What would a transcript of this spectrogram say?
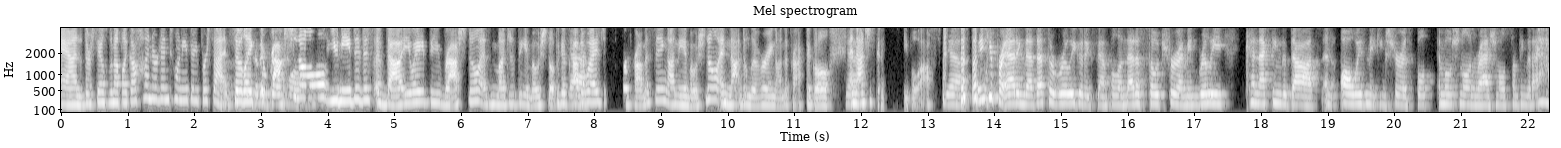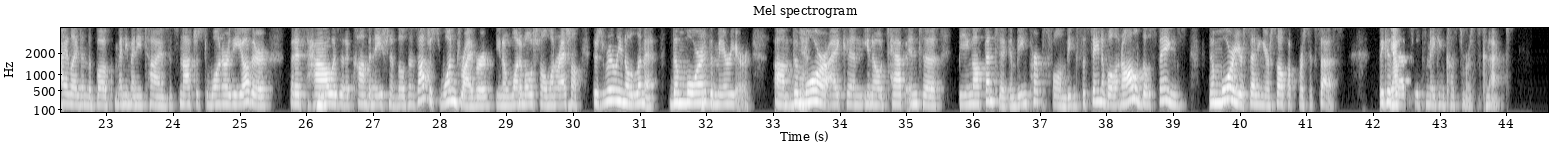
And their sales went up like 123%. So, like the example. rational, you need to just evaluate the rational as much as the emotional because yeah. otherwise you're promising on the emotional and not delivering on the practical. Yeah. And that's just going to piss people off. yeah. Thank you for adding that. That's a really good example. And that is so true. I mean, really connecting the dots and always making sure it's both emotional and rational is something that I highlight in the book many, many times. It's not just one or the other, but it's mm-hmm. mm. is it a combination of those? And it's not just one driver, you know, one emotional, one rational. There's really no limit. The more, mm. the merrier. Um, the yeah. more I can, you know, tap into being authentic and being purposeful and being sustainable and all of those things, the more you're setting yourself up for success because yep. that's what's making customers connect.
